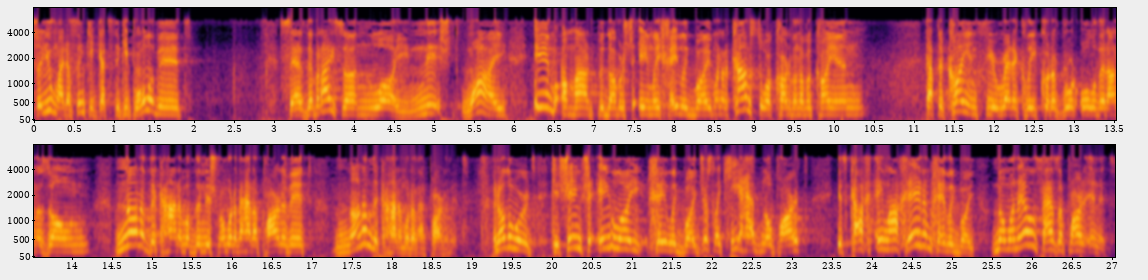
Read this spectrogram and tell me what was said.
So you might have think he gets to keep all of it. Says the Braisa, loy, nisht. Why? Im amart v'davar she'ein lechelik boy. When it comes to a korban of a kohen, that the kohen theoretically could have brought all of it on his own. None of the kahanim of the Mishmar would have had a part of it. None of the kahanim would have had part of it. In other words, kishem she'ein loy chelik boy, just like he had no part, is kach ein lacherim chelik boy. No one else has a part in it.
